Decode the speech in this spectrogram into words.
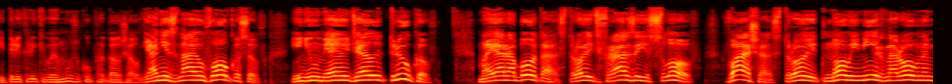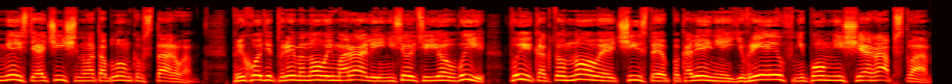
и, перекрикивая музыку, продолжал. «Я не знаю фокусов и не умею делать трюков. Моя работа — строить фразы из слов. Ваша — строить новый мир на ровном месте, очищенном от обломков старого. Приходит время новой морали, и несете ее вы, вы, как то новое чистое поколение евреев, не помнящее рабство.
